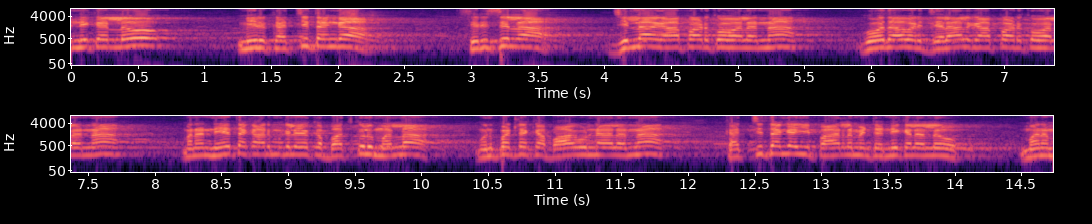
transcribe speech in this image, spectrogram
ఎన్నికల్లో మీరు ఖచ్చితంగా సిరిసిల్ల జిల్లా కాపాడుకోవాలన్నా గోదావరి జలాలు కాపాడుకోవాలన్నా మన నేత కార్మికుల యొక్క బతుకులు మళ్ళా మునుపట్లెక్క బాగుండాలన్నా ఖచ్చితంగా ఈ పార్లమెంట్ ఎన్నికలలో మనం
